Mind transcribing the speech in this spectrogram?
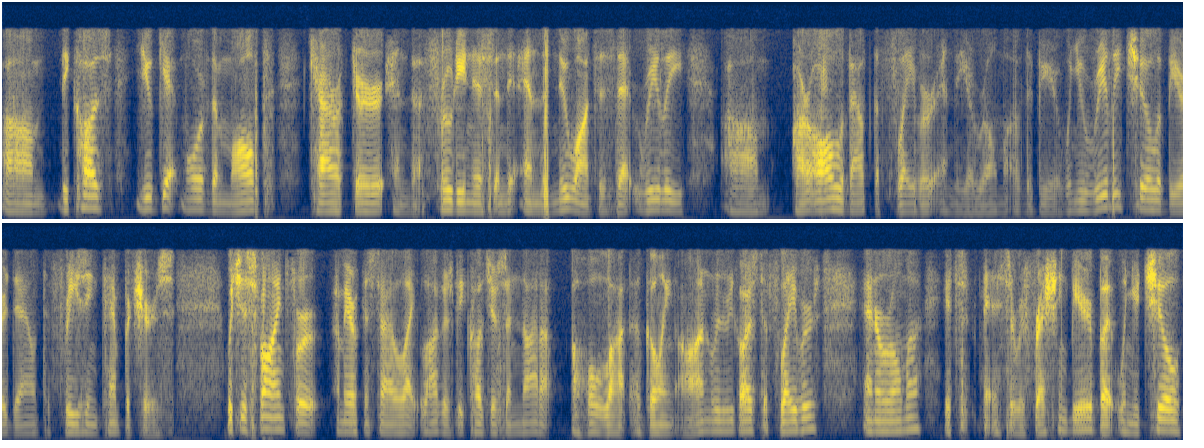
um because you get more of the malt character and the fruitiness and the and the nuances that really um are all about the flavor and the aroma of the beer. When you really chill a beer down to freezing temperatures which is fine for American style light lagers because there's a, not a, a whole lot of going on with regards to flavors and aroma. It's it's a refreshing beer, but when you chill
